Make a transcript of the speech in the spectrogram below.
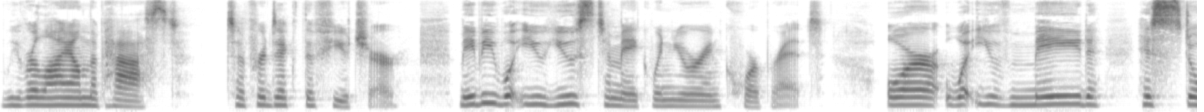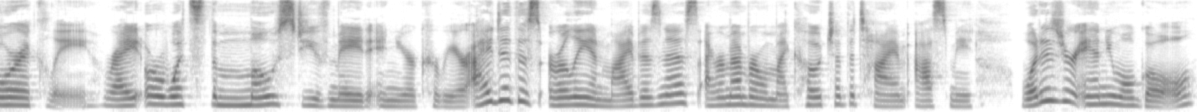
we rely on the past to predict the future. Maybe what you used to make when you were in corporate, or what you've made historically, right? Or what's the most you've made in your career. I did this early in my business. I remember when my coach at the time asked me, What is your annual goal?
